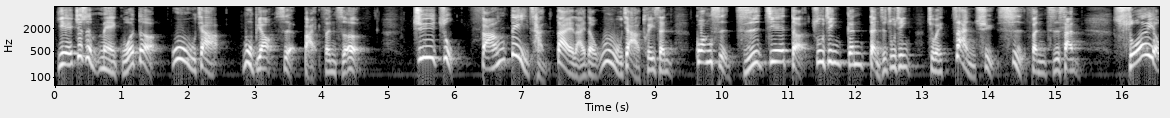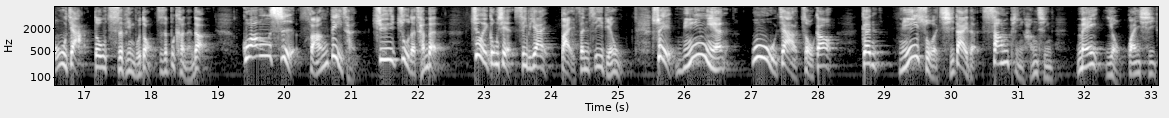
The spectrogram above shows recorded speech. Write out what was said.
也就是美国的物价目标是百分之二。居住房地产带来的物价推升，光是直接的租金跟等值租金就会占去四分之三，所有物价都持平不动，这是不可能的。光是房地产居住的成本就会贡献 CPI 百分之一点五，所以明年物价走高跟你所期待的商品行情没有关系，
